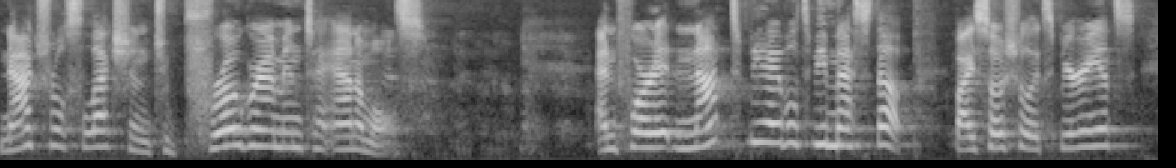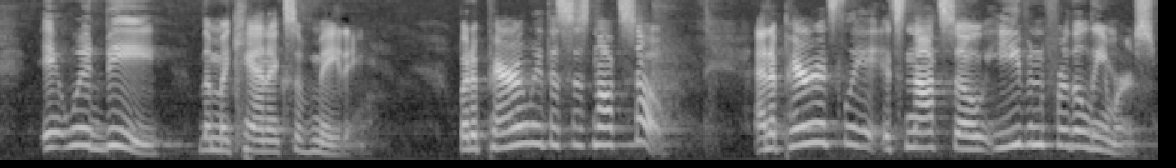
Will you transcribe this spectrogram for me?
natural selection to program into animals, and for it not to be able to be messed up by social experience, it would be the mechanics of mating. But apparently, this is not so. And apparently, it's not so even for the lemurs.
